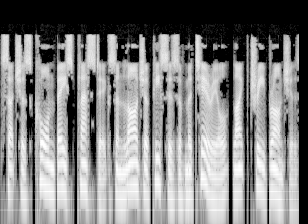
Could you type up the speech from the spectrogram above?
such as corn-based plastics and larger pieces of material, like tree branches.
